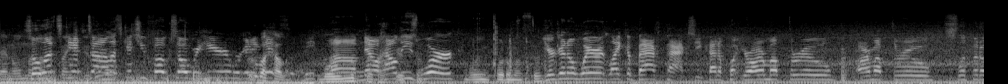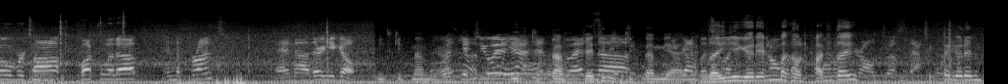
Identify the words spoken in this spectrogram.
Yani ondan So let's get uh, let's get you folks over here. We're Dur gonna get. bakalım. Boyunluk Um, now, how these work? Boyun koruması. You're gonna wear it like a backpack. So you kind of put your arm up through, arm up through, slip it over top, buckle it up in the front, and uh, there you go. İlk gitmem ya. Let's get you in. Yeah. İlk Go gitmem. Kesin and, uh, ilk gitmem you yani. Dayıyı let's- görelim let's bakalım. Hadi dayı. Çık da you. görelim.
